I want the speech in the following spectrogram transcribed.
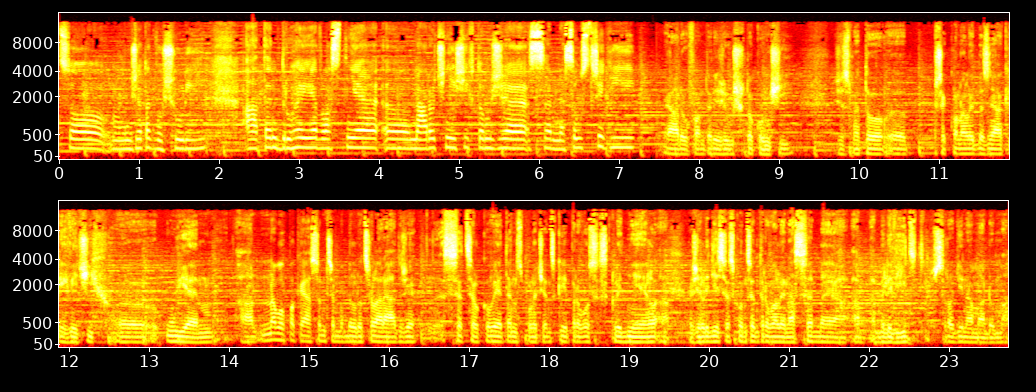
co může, tak vošulí a ten druhý je vlastně uh, náročnější v tom, že se nesoustředí. Já doufám tedy, že už to končí, že jsme to eh, překonali bez nějakých větších eh, újem. A naopak já jsem třeba byl docela rád, že se celkově ten společenský provoz sklidnil a že lidi se skoncentrovali na sebe a, a, byli víc s rodinama doma.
